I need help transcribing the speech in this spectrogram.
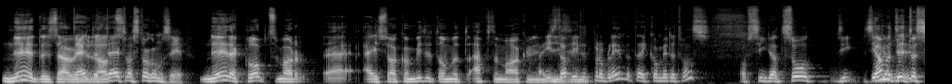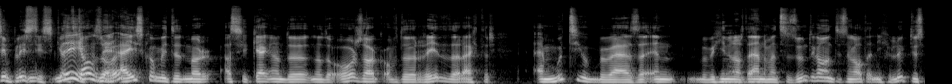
Nee, dus zou de, tijd, inderdaad... de tijd was toch om zeep. Nee, dat klopt, maar uh, hij is wel committed om het af te maken. In maar is dat zin. niet het probleem, dat hij committed was? Of zie je dat zo... Zie, zie Ja, maar dat te simplistisch? Nee, het kan zo, nee, hè? hij is committed, maar als je kijkt naar de, naar de oorzaak of de reden daarachter, hij moet zich ook bewijzen. En we beginnen aan het einde van het seizoen te gaan, het is nog altijd niet gelukt. Dus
